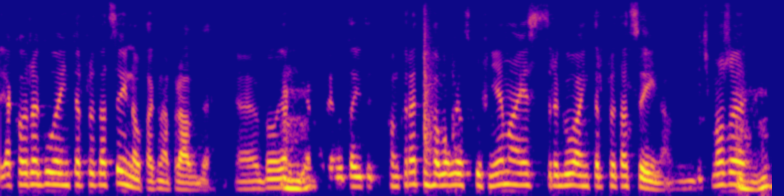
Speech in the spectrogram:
jako regułę interpretacyjną tak naprawdę, bo jak, mhm. jak tutaj konkretnych obowiązków nie ma, jest reguła interpretacyjna. Być może mhm.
